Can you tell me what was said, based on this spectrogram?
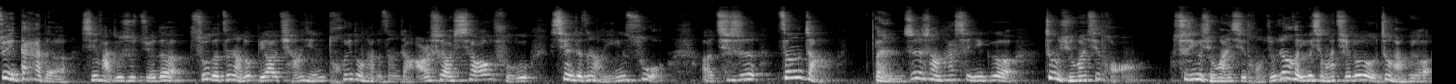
最大的心法就是觉得所有的增长都不要强行推动它的增长，而是要消除限制增长的因素。呃，其实增长本质上它是一个正循环系统，是一个循环系统。就任何一个系统，它其实都有正反馈和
